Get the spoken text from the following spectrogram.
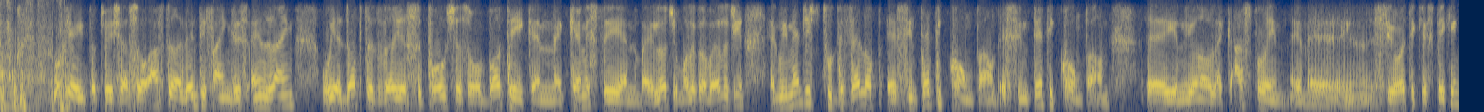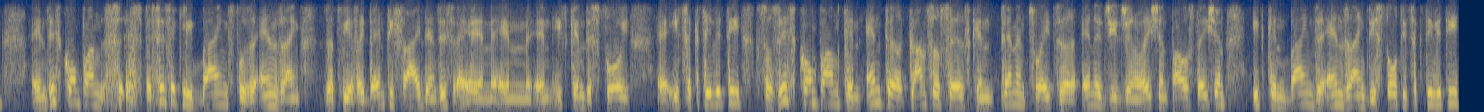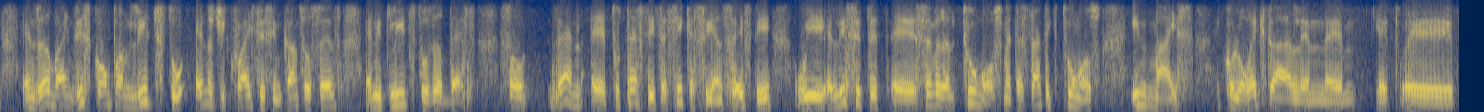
Okay, Patricia. So after identifying this enzyme, we adopted various approaches, robotic and uh, chemistry and biology, molecular biology, and we managed to develop a synthetic compound, a synthetic compound, uh, in, you know, like aspirin, in, uh, in, theoretically speaking. And this compound specifically binds to the enzyme that we have identified, and this and, and, and it can destroy uh, its activity. So this compound can enter cancer cells, can penetrate the energy generation power station. It can bind the enzyme, distort its activity, and thereby this compound leads to energy crisis in cancer cells, and it leads to their death. So then, uh, to test its efficacy and safety, we elicited uh, several tumors, metastatic tumors, in mice, colorectal and um,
